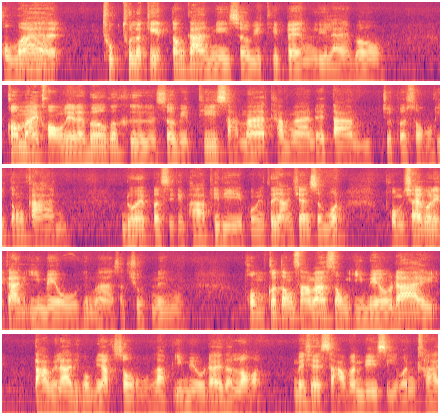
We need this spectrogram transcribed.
ผมว่าทุกธุรกิจต้องการมี service ที่เป็น reliable ความหมายของ reliable ก็คือ service ที่สามารถทำงานได้ตามจุดประสงค์ที่ต้องการ ด้วยประสิทธิภาพที่ดี ผมยกตัวอย่างเช่น สมมติ ผมใช้บริการอีเมลขึ้นมาสักชุดหนึ่งผมก็ต้องสามารถส่งอีเมลได้ตามเวลาที่ผมอยากส่ง รับอีเมลได้ตลอด ไม่ใช่สามวันดีสี่วันไข้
